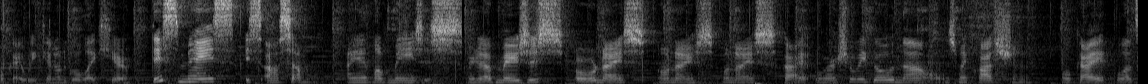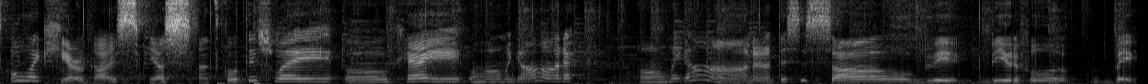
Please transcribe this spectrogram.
Okay, we cannot go like here. This maze is awesome. I love mazes. I love mazes. Oh, nice. Oh, nice. Oh, nice. Okay, where should we go now? That's my question. Okay, let's go like here, guys. Yes, let's go this way. Okay. Oh my god. Oh my god. This is so be beautiful, big.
